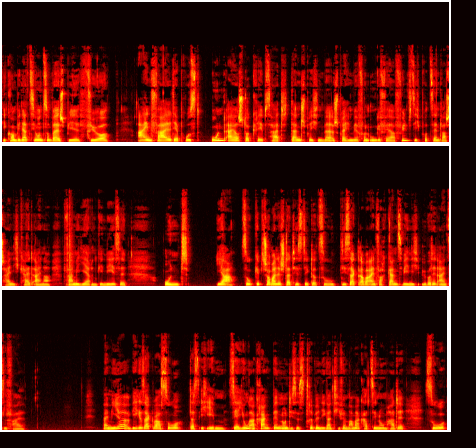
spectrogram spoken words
Die Kombination zum Beispiel für ein Fall, der Brust- und Eierstockkrebs hat, dann sprechen wir, sprechen wir von ungefähr 50 Prozent Wahrscheinlichkeit einer familiären Genese. Und ja, so gibt's schon mal eine Statistik dazu. Die sagt aber einfach ganz wenig über den Einzelfall. Bei mir, wie gesagt, war es so, dass ich eben sehr jung erkrankt bin und dieses triple-negative Mammakarzinom hatte. So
